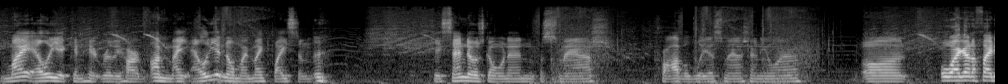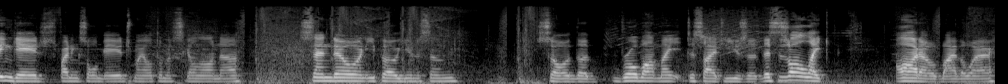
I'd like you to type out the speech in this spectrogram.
my Elliot can hit really hard. On um, my Elliot? No, my Mike Bison. okay, Sendo's going in with a smash. Probably a smash anywhere. Uh, oh, I got a fighting gauge. Fighting soul gauge. My ultimate skill on, uh, Sendo and Ippo Unison. So the robot might decide to use it. This is all, like, auto, by the way.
